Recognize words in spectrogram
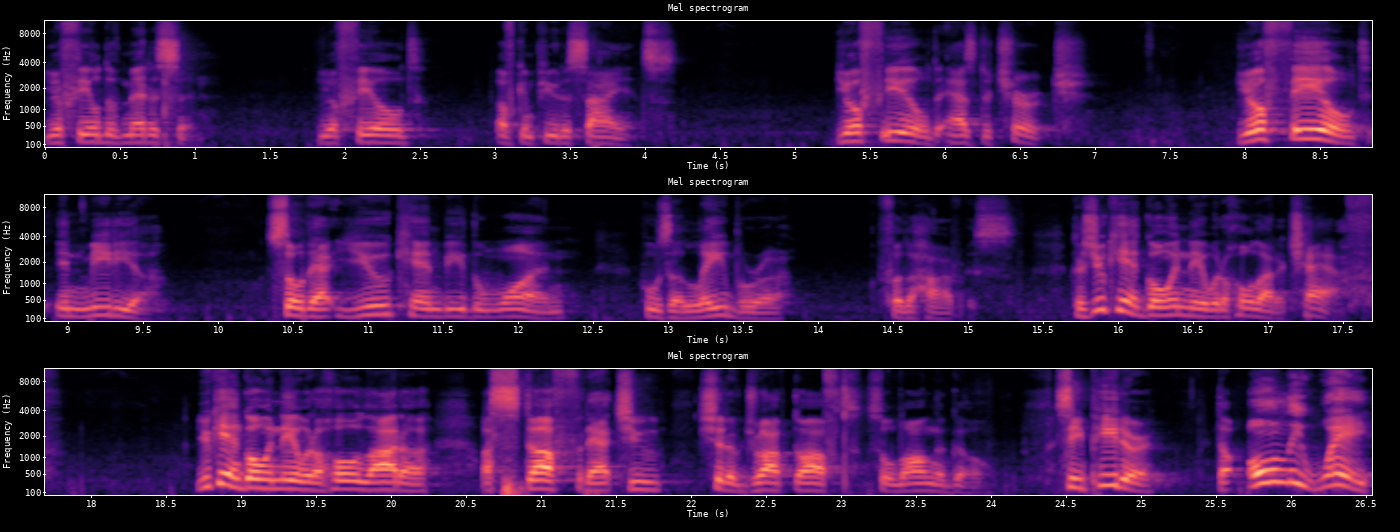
Your field of medicine. Your field of computer science. Your field as the church. Your field in media so that you can be the one who's a laborer for the harvest. Because you can't go in there with a whole lot of chaff. You can't go in there with a whole lot of, of stuff that you should have dropped off so long ago. See, Peter, the only way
